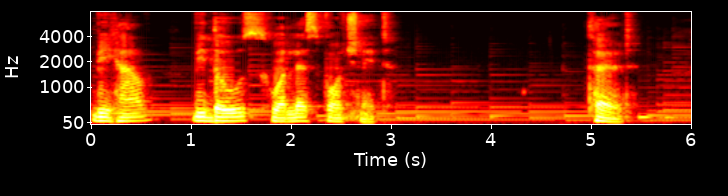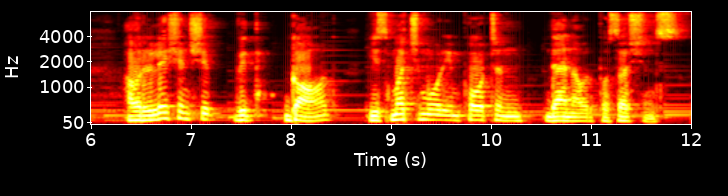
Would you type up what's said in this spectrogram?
we have with those who are less fortunate. Third, our relationship with God is much more important than our possessions.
